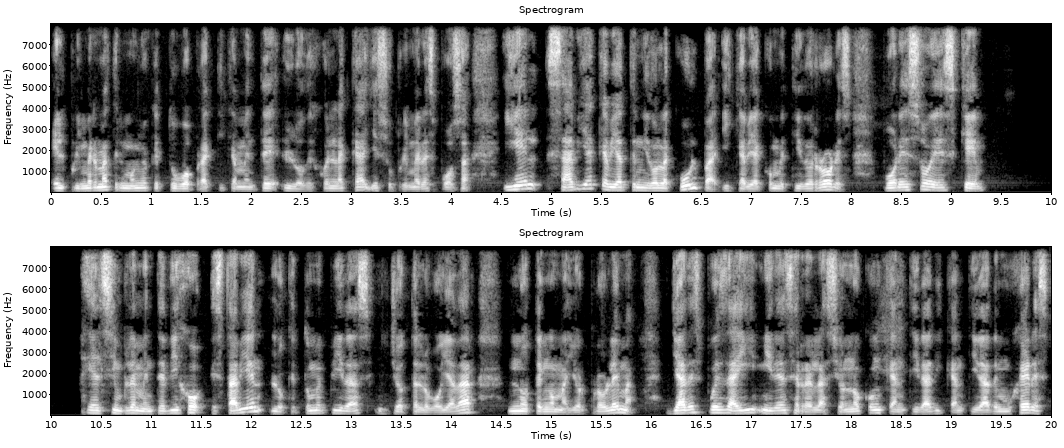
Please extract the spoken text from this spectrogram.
el primer matrimonio que tuvo prácticamente lo dejó en la calle, su primera esposa, y él sabía que había tenido la culpa y que había cometido errores. Por eso es que él simplemente dijo, está bien, lo que tú me pidas, yo te lo voy a dar, no tengo mayor problema. Ya después de ahí, miren, se relacionó con cantidad y cantidad de mujeres.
